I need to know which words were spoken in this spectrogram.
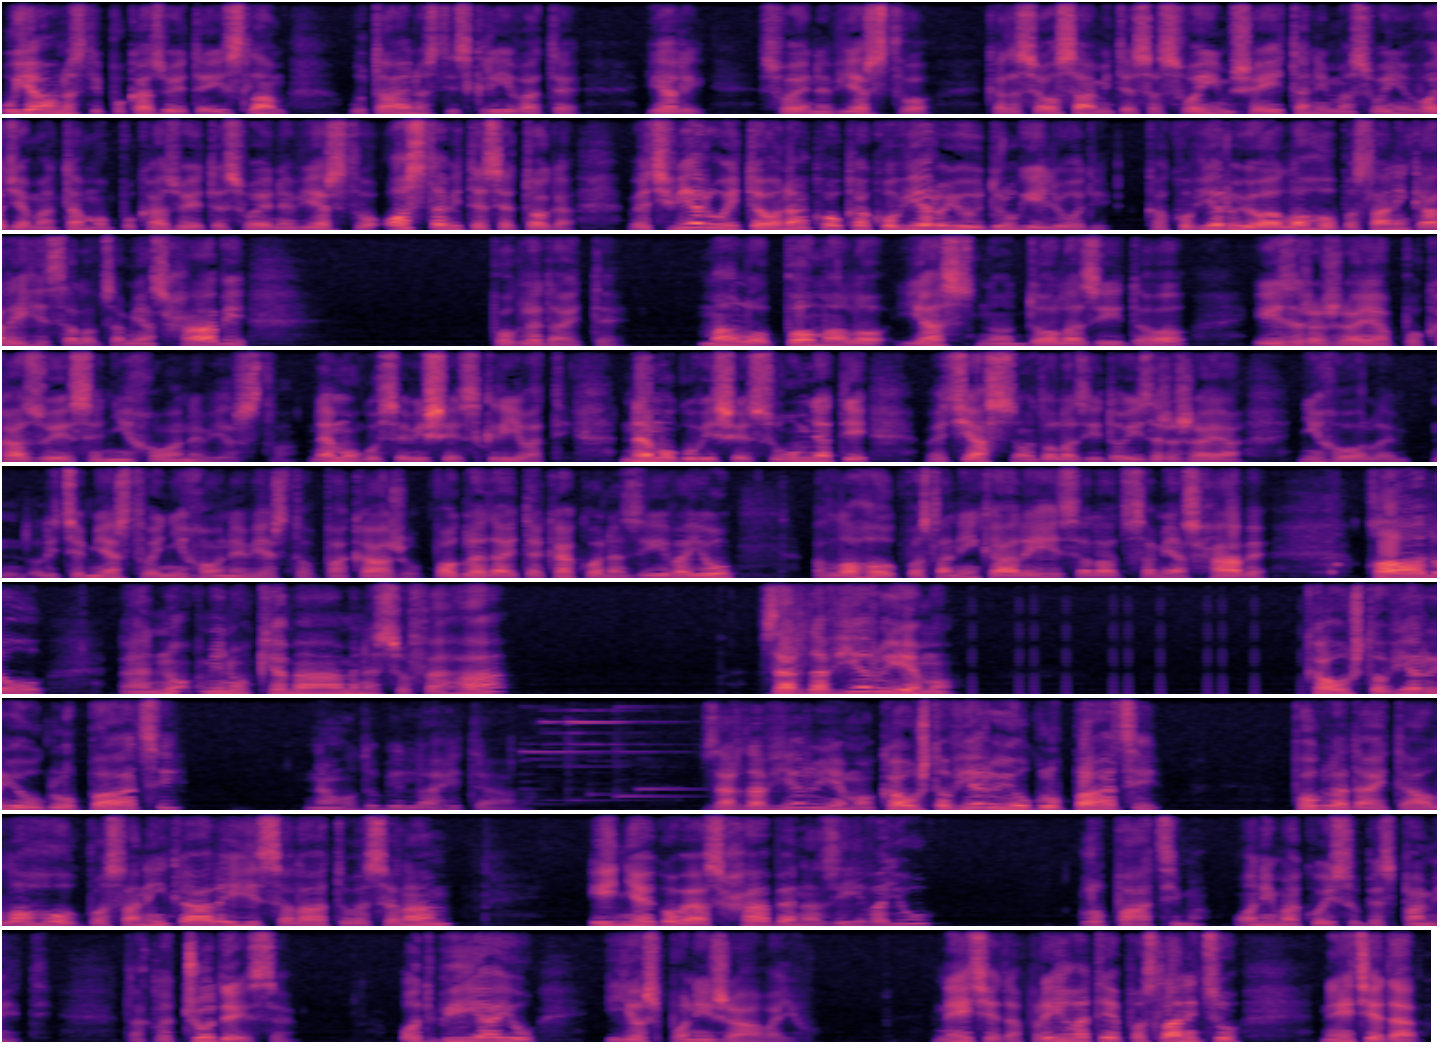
U javnosti pokazujete islam, u tajnosti skrivate jeli, svoje nevjerstvo, kada se osamite sa svojim šeitanima, svojim vođama tamo, pokazujete svoje nevjerstvo, ostavite se toga, već vjerujte onako kako vjeruju drugi ljudi, kako vjeruju Allahov poslanik alihi salatu sam i ashabi, pogledajte, malo pomalo jasno dolazi do izražaja, pokazuje se njihovo nevjerstvo. Ne mogu se više skrivati, ne mogu više sumnjati, već jasno dolazi do izražaja njihovo licemjerstvo i njihovo nevjerstvo. Pa kažu, pogledajte kako nazivaju Allahovog poslanika, alihi salatu sami ashabe. Kalu, e, nu'minu kema amene sufaha, zar da vjerujemo kao što vjeruju glupaci? Naudu billahi ta'ala. Zar da vjerujemo kao što vjeruju glupaci? Pogledajte, Allahovog poslanika alihi salatu wasalam i njegove ashabe nazivaju glupacima, onima koji su bez pameti. Dakle, čude se, odbijaju i još ponižavaju. Neće da prihvate poslanicu, neće da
